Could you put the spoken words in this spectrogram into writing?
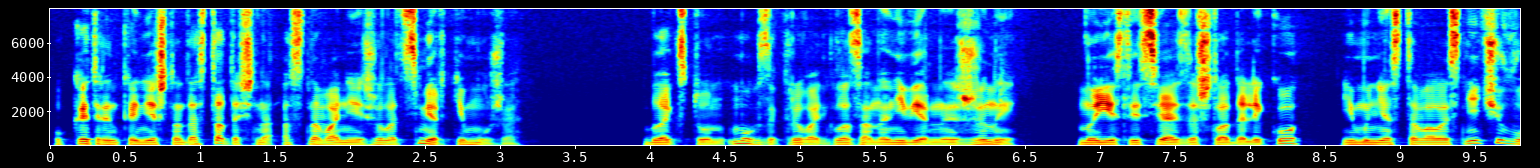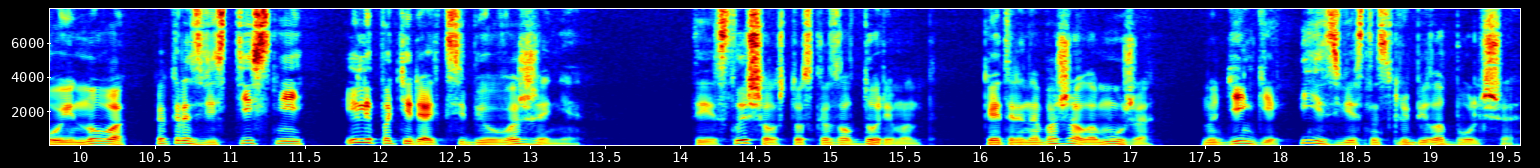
У Кэтрин, конечно, достаточно оснований желать смерти мужа. Блэкстон мог закрывать глаза на неверность жены, но если связь зашла далеко, ему не оставалось ничего иного, как развестись с ней или потерять к себе уважение. Ты слышал, что сказал Доримонт? Кэтрин обожала мужа, но деньги и известность любила больше.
